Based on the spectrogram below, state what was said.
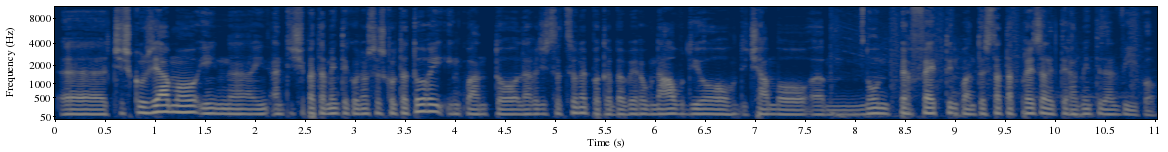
Eh, ci scusiamo in, in, anticipatamente con i nostri ascoltatori in quanto la registrazione potrebbe avere un audio diciamo um, non perfetto in quanto è stata presa letteralmente dal vivo.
